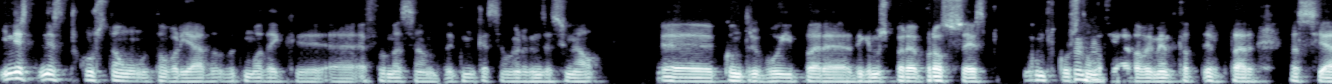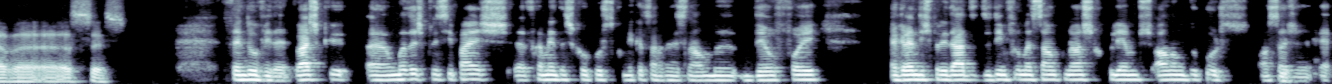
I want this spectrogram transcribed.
E neste, neste percurso tão, tão variado, de que modo é que a, a formação de comunicação organizacional uh, contribui para, digamos, para, para o sucesso? Um percurso uhum. tão variado, obviamente, que ele deve estar associado a, a, sucesso. Sem dúvida. Eu acho que uh, uma das principais uh, ferramentas que o curso de comunicação organizacional me deu foi a grande disparidade de, de, informação que nós recolhemos ao longo do curso. Ou seja, é,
